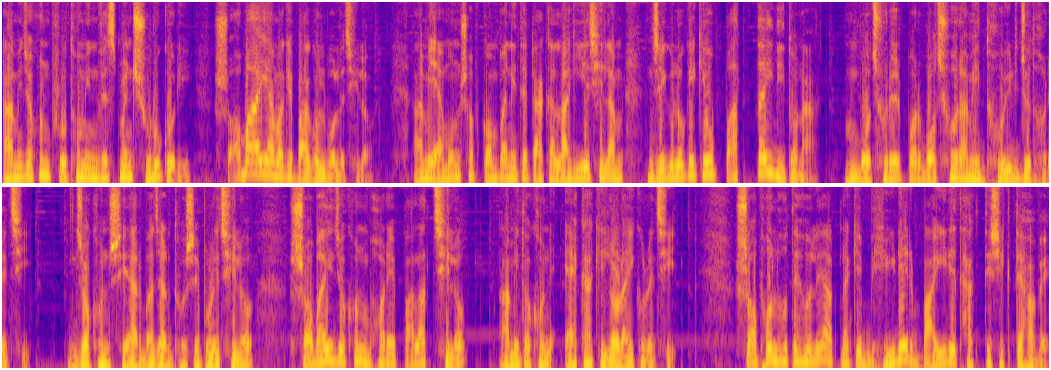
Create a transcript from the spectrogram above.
আমি যখন প্রথম ইনভেস্টমেন্ট শুরু করি, সবাই আমাকে পাগল বলেছিল। আমি এমন সব কোম্পানিতে টাকা লাগিয়েছিলাম যেগুলোকে কেউ পাত্তাই দিত না। বছরের পর বছর আমি ধৈর্য ধরেছি। যখন শেয়ার বাজার ধসে পড়েছিল, সবাই যখন ভরে পালাচ্ছিল, আমি তখন একাকী লড়াই করেছি। সফল হতে হলে আপনাকে ভিড়ের বাইরে থাকতে শিখতে হবে।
